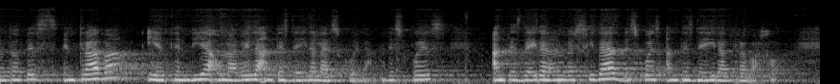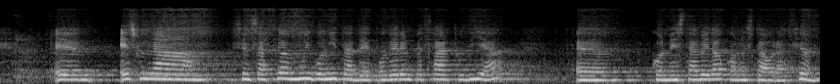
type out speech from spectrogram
entonces entraba y encendía una vela antes de ir a la escuela, después antes de ir a la universidad, después antes de ir al trabajo. Em, es una sensación muy bonita de poder empezar tu día con esta vela o con esta oración.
